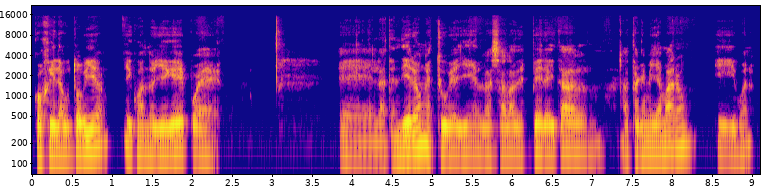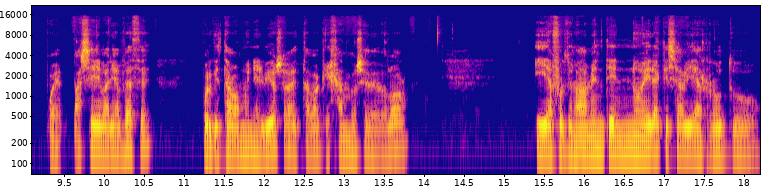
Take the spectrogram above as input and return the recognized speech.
Cogí la autovía y cuando llegué, pues eh, la atendieron, estuve allí en la sala de espera y tal, hasta que me llamaron y bueno, pues pasé varias veces porque estaba muy nerviosa, estaba quejándose de dolor y afortunadamente no era que se había roto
